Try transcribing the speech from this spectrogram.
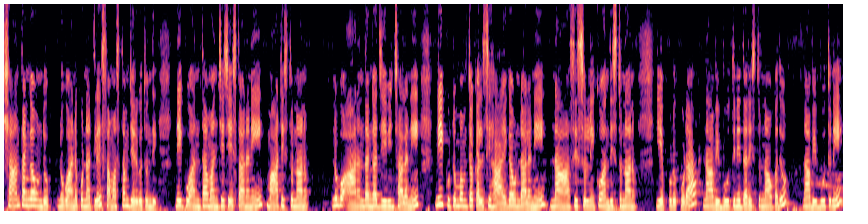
శాంతంగా ఉండు. నువ్వు అనుకున్నట్లే సమస్తం జరుగుతుంది. నీకు అంతా మంచి చేస్తానని మాటిస్తున్నాను. నువ్వు ఆనందంగా జీవించాలని నీ కుటుంబంతో కలిసి హాయిగా ఉండాలని నా ఆశీస్సులు నీకు అందిస్తున్నాను. ఎప్పుడు కూడా నా విభూతిని ధరిస్తున్నావు కదూ. నా విభూతిని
